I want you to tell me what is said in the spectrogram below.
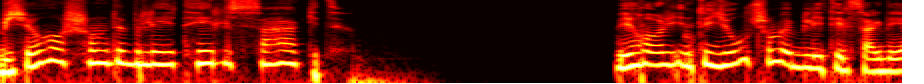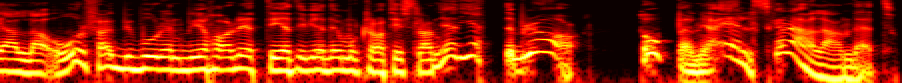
gör som du blir tillsagd. Vi har inte gjort som vi blir tillsagda i alla år för att vi, bor, vi har rättigheter, vi är ett demokratiskt land. Ja, jättebra. Toppen, jag älskar det här landet.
